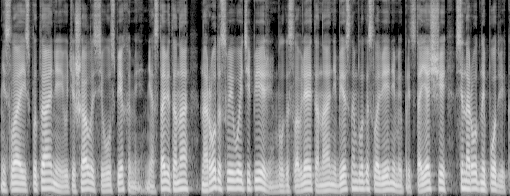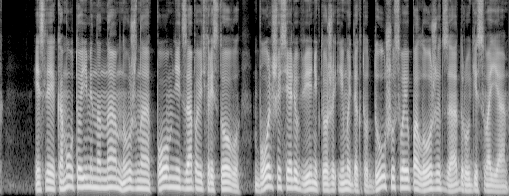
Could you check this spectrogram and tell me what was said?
несла испытания и утешалась его успехами. Не оставит она народа своего и теперь, благословляет она небесным благословением и предстоящий всенародный подвиг. Если кому, то именно нам нужно помнить заповедь Христову, больше сия любви никто же имать, да кто душу свою положит за други своя».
